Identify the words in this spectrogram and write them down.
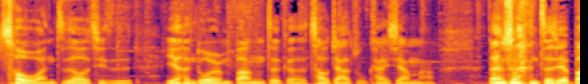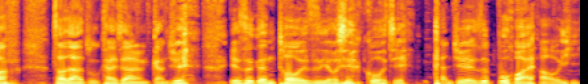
凑完之后，其实也很多人帮这个超家族开箱嘛。但是这些帮超家族开箱人，感觉也是跟 Toys 有些过节，感觉也是不怀好意。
